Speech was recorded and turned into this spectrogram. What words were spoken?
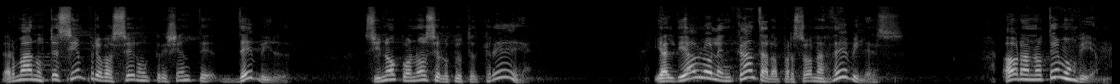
Hermano, usted siempre va a ser un creyente débil si no conoce lo que usted cree. Y al diablo le encantan las personas débiles. Ahora, notemos bien.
